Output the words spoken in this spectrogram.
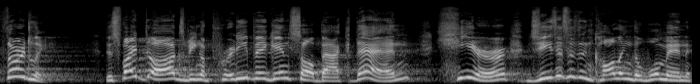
Thirdly, Despite dogs being a pretty big insult back then, here Jesus isn't calling the woman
